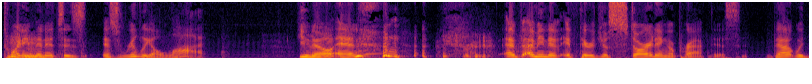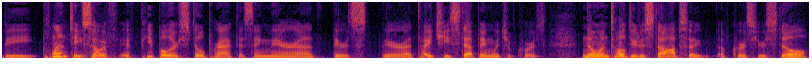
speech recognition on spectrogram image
20 Mhm. minutes is, is really a lot. You know, and right. I mean, if, if they're just starting a practice, that would be plenty. So if, if people are still practicing their uh, their their uh, Tai Chi stepping, which of course no one told you to stop, so of course you're still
